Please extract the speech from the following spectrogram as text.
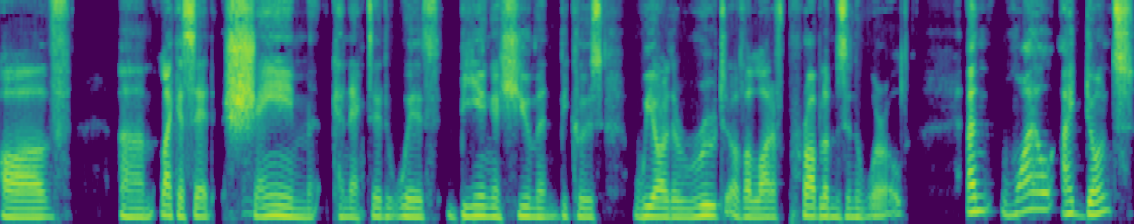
of um, like i said shame connected with being a human because we are the root of a lot of problems in the world and while i don't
